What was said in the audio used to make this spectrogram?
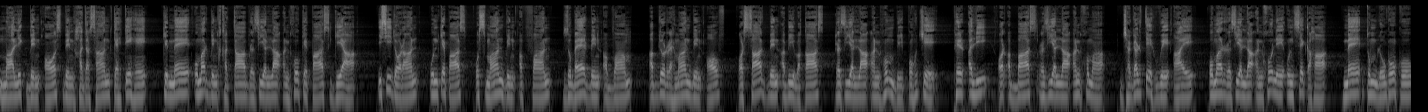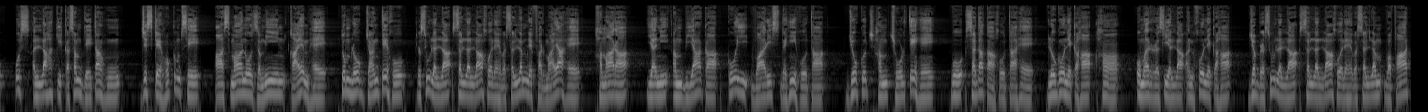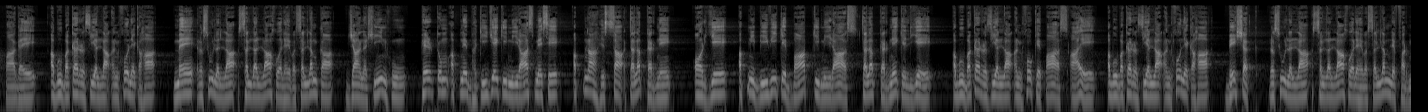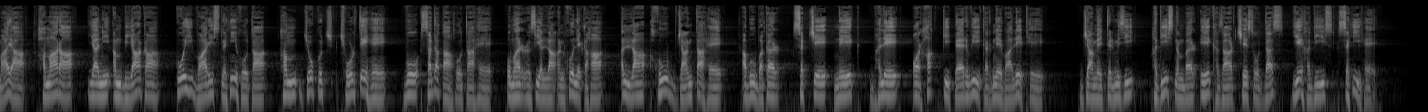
مالک بن اوس بن حدثان کہتے ہیں کہ میں عمر بن خطاب رضی اللہ عنہ کے پاس گیا۔ اسی دوران ان کے پاس عثمان بن عفان، زبیر بن عوام عبد الرحمن بن اوف اور سعد بن ابی وقاص رضی اللہ عنہم بھی پہنچے۔ پھر علی اور عباس رضی اللہ عنہما جھگڑتے ہوئے آئے۔ عمر رضی اللہ عنہ نے ان سے کہا، میں تم لوگوں کو اس اللہ کی قسم دیتا ہوں جس کے حکم سے آسمان و زمین قائم ہے۔ تم لوگ جانتے ہو، رسول اللہ صلی اللہ علیہ وسلم نے فرمایا ہے، ہمارا یعنی انبیاء کا کوئی وارث نہیں ہوتا۔ جو کچھ ہم چھوڑتے ہیں، وہ صدقہ ہوتا ہے۔ لوگوں نے کہا ہاں۔ عمر رضی اللہ عنہ نے کہا، جب رسول اللہ صلی اللہ علیہ وسلم وفات پا گئے ابو بکر رضی اللہ عنہ نے کہا، میں رسول اللہ صلی اللہ علیہ وسلم کا جانشین ہوں، پھر تم اپنے بھتیجے کی میراث میں سے اپنا حصہ طلب کرنے اور یہ اپنی بیوی کے باپ کی میراث طلب کرنے کے لیے ابو بکر رضی اللہ عنہ کے پاس آئے۔ ابو بکر رضی اللہ عنہ نے کہا، بے شک رسول اللہ صلی اللہ علیہ وسلم نے فرمایا، ہمارا یعنی انبیاء کا کوئی وارث نہیں ہوتا، ہم جو کچھ چھوڑتے ہیں، وہ صدقہ ہوتا ہے۔ عمر رضی اللہ عنہ نے کہا، اللہ خوب جانتا ہے۔ ابو بکر سچے، نیک، بھلے اور حق کی پیروی کرنے والے تھے۔ جامع ترمزی حدیث نمبر ایک ہزار چھ سو دس، یہ حدیث صحیح ہے۔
